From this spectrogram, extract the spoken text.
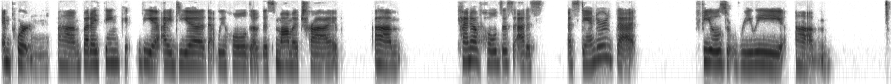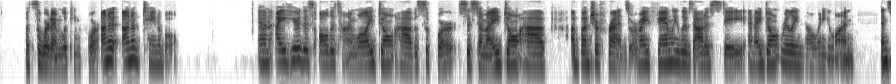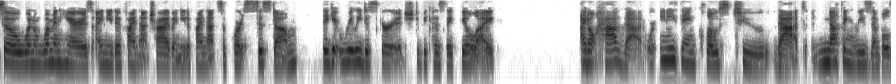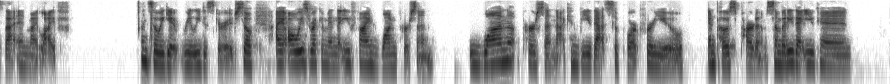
important. Um, but I think the idea that we hold of this mama tribe um, kind of holds us at a, a standard that feels really, um, what's the word I'm looking for? Un- unobtainable. And I hear this all the time. Well, I don't have a support system. I don't have a bunch of friends, or my family lives out of state and I don't really know anyone. And so when a woman hears, I need to find that tribe, I need to find that support system, they get really discouraged because they feel like I don't have that or anything close to that. Nothing resembles that in my life. And so we get really discouraged. So I always recommend that you find one person, one person that can be that support for you in postpartum, somebody that you can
